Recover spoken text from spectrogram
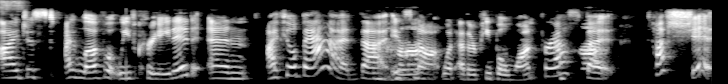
I, I just I love what we've created and I feel bad that it's Uh-huh. not what other people want for us, but tough shit.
